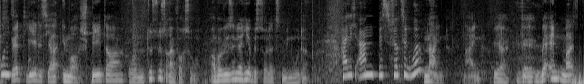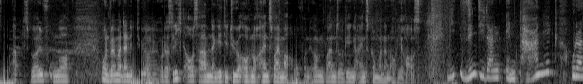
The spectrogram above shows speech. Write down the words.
es wird jedes Jahr immer später und es ist einfach so. Aber wir sind ja hier bis zur letzten Minute. Heiligabend bis 14 Uhr? Nein, nein. Wir beenden meistens so ab 12 Uhr. Und wenn wir dann die Tür oder das Licht aus haben, dann geht die Tür auch noch ein, zweimal auf und irgendwann so gegen eins kommen wir dann auch hier raus. Wie, sind die dann in Panik? Oder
